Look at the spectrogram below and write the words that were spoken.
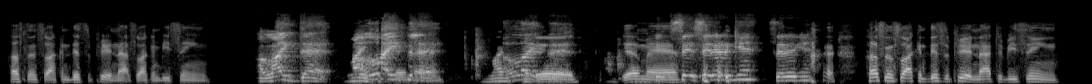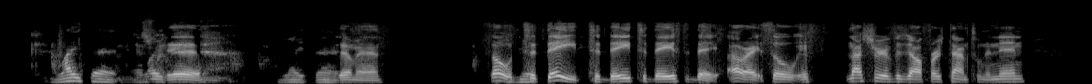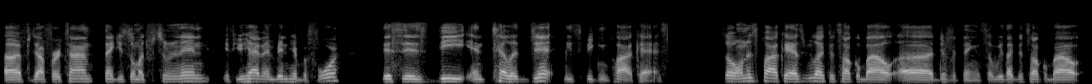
hustling so I can disappear, not so I can be seen. I like that. I Like like Yeah, that. man. Like I like Yeah, that. yeah, man. Say, say that again. Say that again. Hustling so I can disappear, not to be seen. I like that. I like Yeah. that. I like that. Yeah, man. So today, today, today is the day. All right. So if not sure if it's y'all first time tuning in, uh, if it's y'all first time, thank you so much for tuning in. If you haven't been here before, this is the Intelligently Speaking podcast. So on this podcast, we like to talk about uh, different things. So we like to talk about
